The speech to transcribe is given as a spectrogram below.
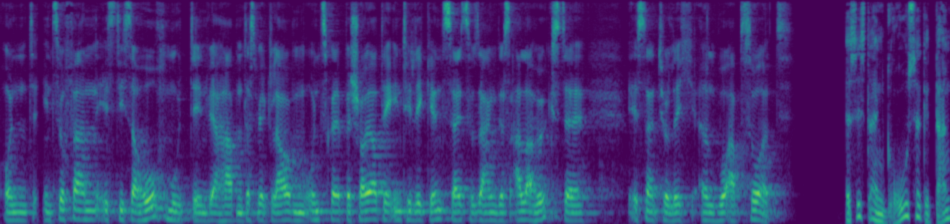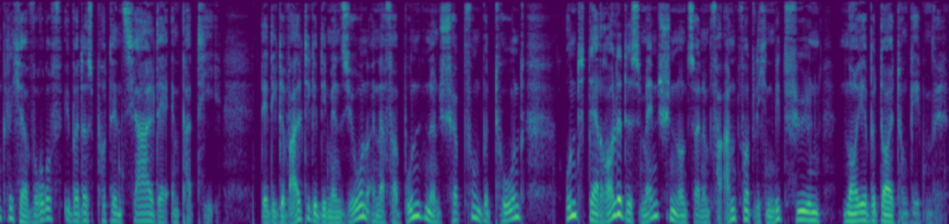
Und insofern ist dieser Hochmut, den wir haben, dass wir glauben, unsere bescheuerte Intelligenz sei sozusagen das Allerhöchste, ist natürlich irgendwo absurd. Es ist ein großer gedanklicher Wurf über das Potenzial der Empathie, der die gewaltige Dimension einer verbundenen Schöpfung betont und der Rolle des Menschen und seinem verantwortlichen Mitfühlen neue Bedeutung geben will.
